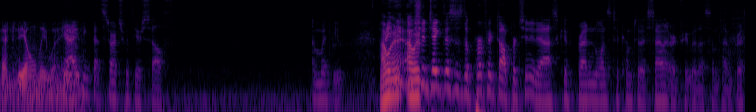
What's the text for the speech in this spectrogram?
That's the only way. Yeah, I think that starts with yourself. I'm with you. I I, think I we would- should take this as the perfect opportunity to ask if Brandon wants to come to a silent retreat with us sometime, Chris.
